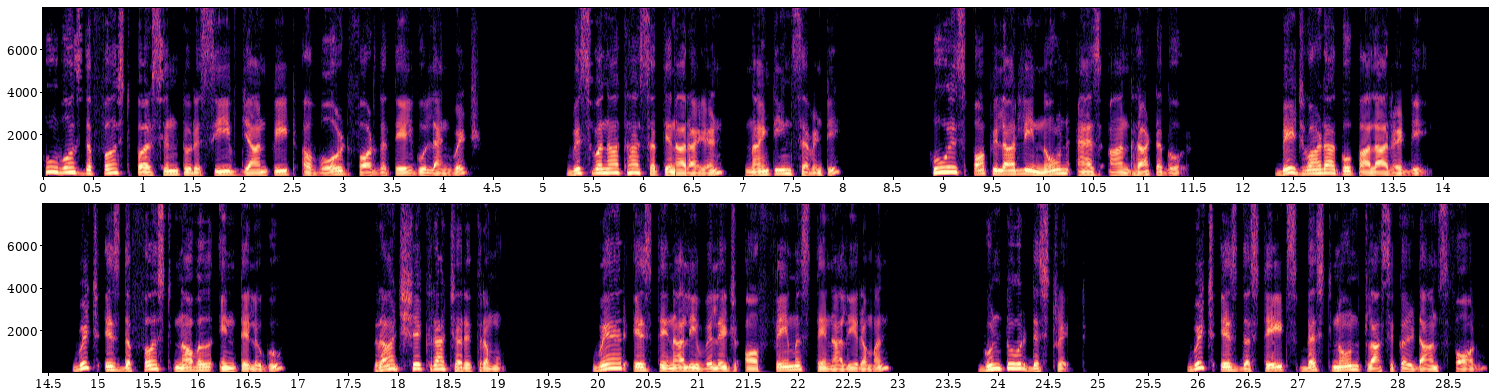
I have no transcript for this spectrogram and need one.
Who was the first person to receive Jnanpith Award for the Telugu language? Viswanatha Satyanarayan, 1970. Who is popularly known as Andhra Tagore? Bejwada Gopala Reddy. Which is the first novel in Telugu? Rajshekhara Charitramu. Where is Tenali village of famous Tenali Raman? Guntur district. Which is the state's best-known classical dance form?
